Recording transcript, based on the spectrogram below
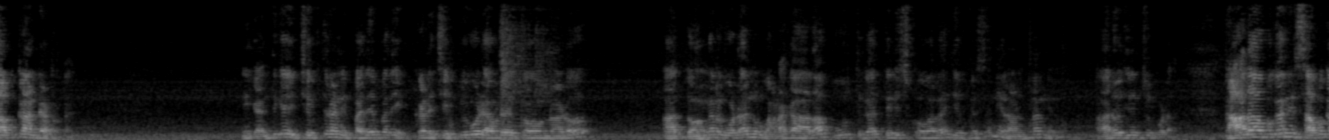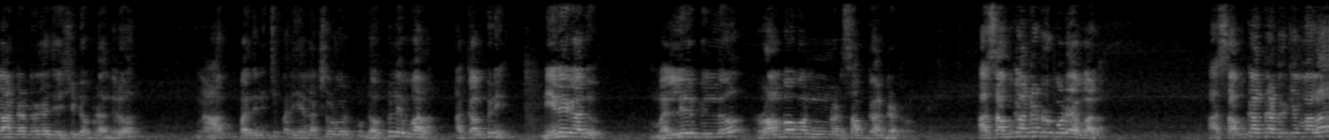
సబ్ కాంట్రాక్టర్ నీకు అందుకే చెప్తున్నా నీ పదే పదే ఇక్కడ చెప్పి కూడా ఎవడైతే ఉన్నాడో ఆ దొంగను కూడా నువ్వు అడగాల పూర్తిగా తెలుసుకోవాలని చెప్పేసి నేను అంటున్నాను నేను ఆ రోజు నుంచి కూడా. దాదాపుగా నేను సబ్ కాంట్రాక్టర్గా చేసేటప్పుడు అందులో నాకు పది నుంచి పదిహేను లక్షల వరకు డబ్బులు ఇవ్వాలి ఆ కంపెనీ. నేనే కాదు మల్లేపిల్లో రాంబాబు అని ఉన్నాడు సబ్ కాంట్రాక్టర్. ఆ సబ్ కాంట్రాక్టర్ కూడా ఇవ్వాలి? ఆ సబ్ కాంట్రాక్టర్కి ఇవ్వాలా?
